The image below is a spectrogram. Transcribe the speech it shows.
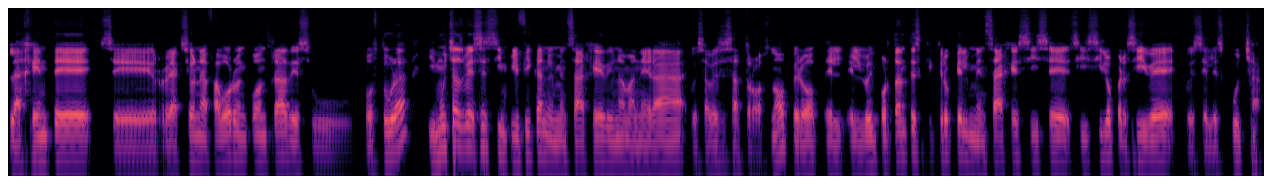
la gente se reaccione a favor o en contra de su postura y muchas veces simplifican el mensaje de una manera, pues a veces atroz, ¿no? Pero lo importante es que creo que el mensaje sí, se, sí, sí lo percibe, pues se le escucha.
